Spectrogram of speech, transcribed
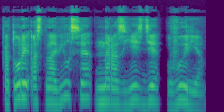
который остановился на разъезде в Ирья.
